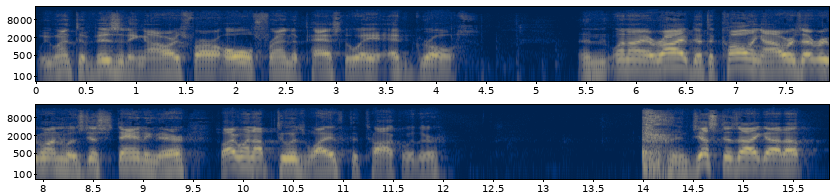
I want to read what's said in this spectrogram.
we went to visiting hours for our old friend that passed away, Ed Gross. And when I arrived at the calling hours, everyone was just standing there. So I went up to his wife to talk with her. and just as I got up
